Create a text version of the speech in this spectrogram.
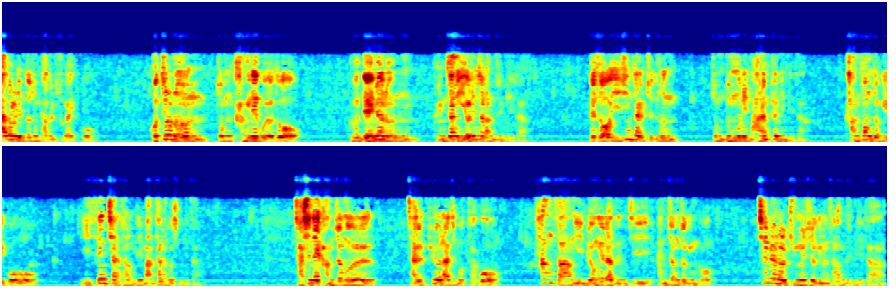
따돌림도 좀 받을 수가 있고 겉으로는 좀 강인해 보여도 그 내면은 굉장히 여린 사람들입니다. 그래서 이 신사일주들은 좀 눈물이 많은 편입니다. 감성적이고 이 센치한 사람들이 많다는 것입니다. 자신의 감정을 잘 표현하지 못하고 항상 이 명예라든지 안정적인 것, 체면을 중요시 여기는 사람들입니다.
